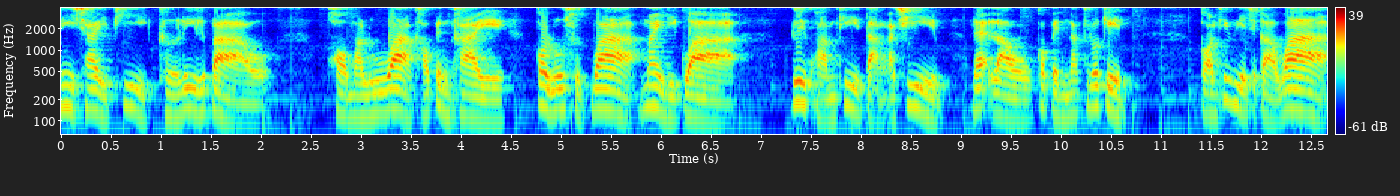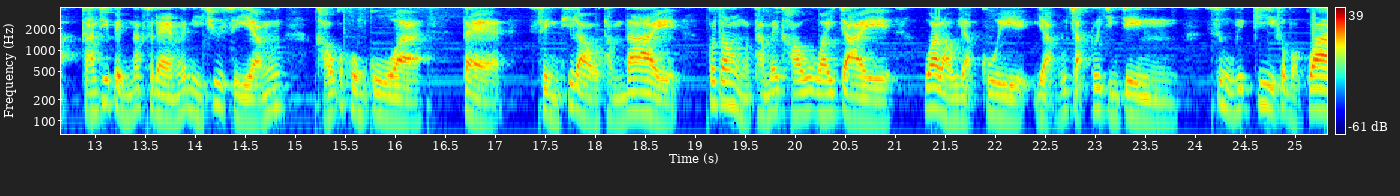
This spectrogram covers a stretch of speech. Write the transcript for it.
นี่ใช่พี่เคอรี่หรือเปล่า พอมารู้ว่าเขาเป็นใคร ก็รู้สึกว่าไม่ดีกว่า ด้วยความที่ต่างอาชีพ และเราก็เป็นนักธุรกิจ ก่อนที่เวียจะกล่าวว่า การที่เป็นนักแสดงและมีชื่อเสียง เขาก็คงกลัว แต่ สิ่งที่เราทำได้ ก็ต้องทำให้เขาไว้ใจว่าเราอยากคุยอยากรู้จักด้วยจริง ๆ ซึ่งวิกกี้ก็บอกว่า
